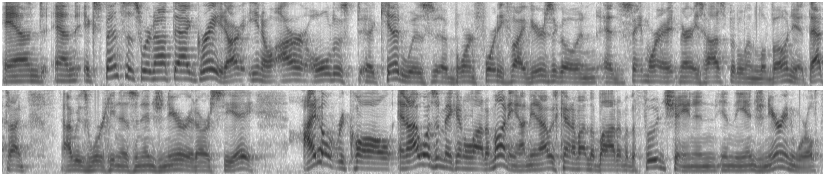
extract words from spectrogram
And, and expenses were not that great. Our, you know, our oldest uh, kid was uh, born 45 years ago in, at St. Mary's Hospital in Livonia. At that time, time, I was working as an engineer at RCA. I don't recall, and I wasn't making a lot of money. I mean, I was kind of on the bottom of the food chain in, in the engineering world.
